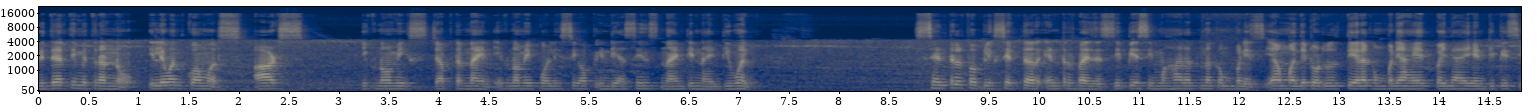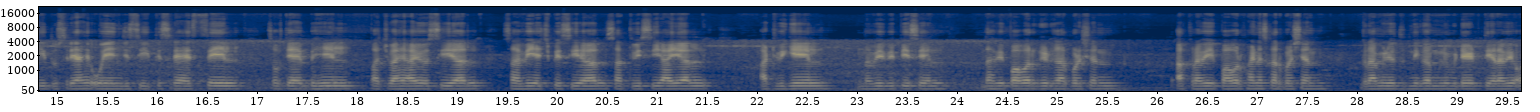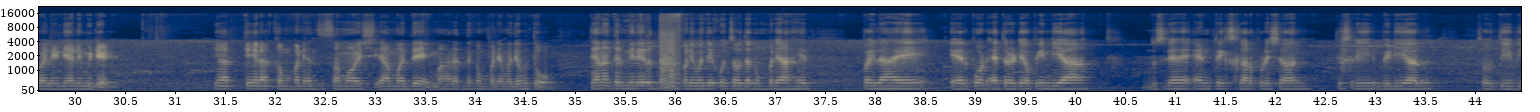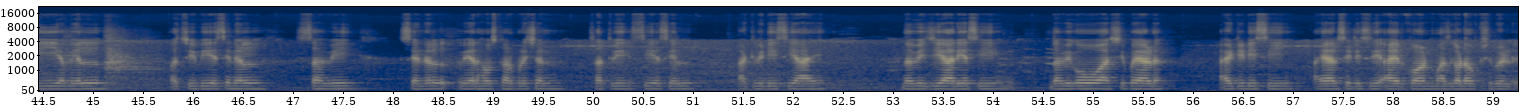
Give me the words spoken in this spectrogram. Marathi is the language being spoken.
विद्यार्थी मित्रांनो eleven commerce arts economics chapter nine economic policy of India since nineteen ninety one. Central public sector enterprises C P S C Maharatna companies यामध्ये टोटल तेरा कंपनी आहेत. पहिली आहे एन टी पी सी दुसरी आहे ओ एन जी सी तिसरी आहे सेल चौथी आहे भेल पाचवी आहे आय ओ सी एल सहावी एच पी सी एल सातवी सी आय एल आठवी गेल नववी बी पी सी एल दहावी पॉवर ग्रीड कॉर्पोरेशन अकरावी power finance corporation Gramin Vidyut Nigam limited तेरावी ऑइल इंडिया लिमिटेड या तेरा कंपन्यांचा समावेश यामध्ये महारत्न कंपनीमध्ये होतो. त्यानंतर मिनीरत्न कंपनीमध्ये एकूण चौदा कंपन्या आहेत. पहिलं आहे एअरपोर्ट अथॉरिटी ऑफ इंडिया दुसरी आहे एंट्रिक्स कॉर्पोरेशन तिसरी बी डी एल चौथी बी एम एल पाचवी बी एस एन एल सहावी सेंट्रल वेअरहाऊस कॉर्पोरेशन सातवी सी एस एल आठवी डी सी आय नववी जी आर एस सी दहावी Goa shipyard I T D C I R C T C Ircon Mazagon dock shipyard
